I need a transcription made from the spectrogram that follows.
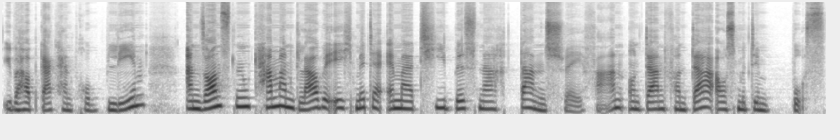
überhaupt gar kein Problem. Ansonsten kann man, glaube ich, mit der MRT bis nach Danshui fahren und dann von da aus mit dem Bus.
